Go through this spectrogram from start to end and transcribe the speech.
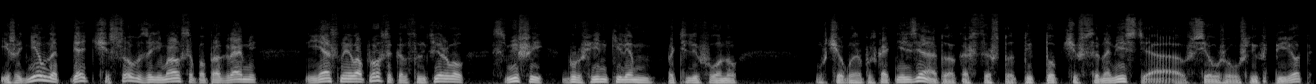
ежедневно пять часов занимался по программе «Неясные вопросы», консультировал с Мишей Гурфинкелем по телефону. Учебу запускать нельзя, а то окажется, что ты топчешься на месте, а все уже ушли вперед.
